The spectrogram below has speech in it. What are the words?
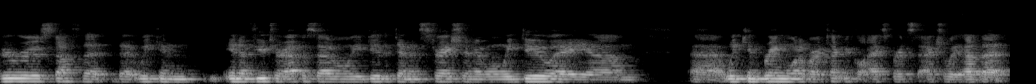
guru stuff that, that we can, in a future episode, when we do the demonstration and when we do a, um, uh, we can bring one of our technical experts to actually have that,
